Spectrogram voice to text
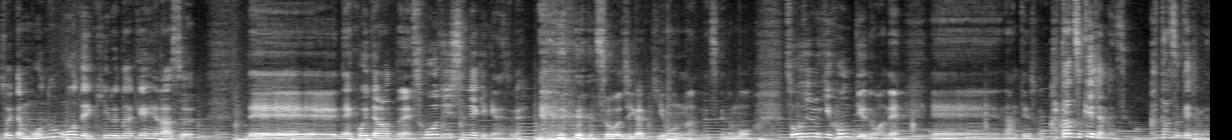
そういったものをできるだけ減らす。でねこういったのってね掃除しなきゃいけないですよね。掃除が基本なんですけども掃除の基本っていうのはね何、えー、て言うんですか片付けじゃないですよ。片付けじゃない。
